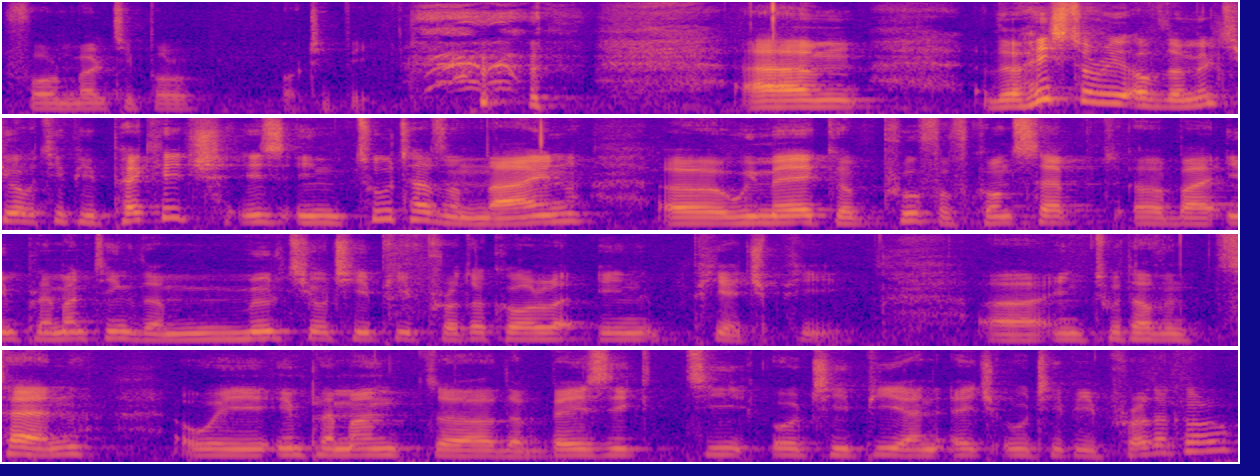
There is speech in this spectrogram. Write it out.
for multiple OTP. um, the history of the multi-OTP package is in 2009, uh, we make a proof of concept uh, by implementing the multi-OTP protocol in PHP. Uh, in 2010, we implement uh, the basic TOTP and HOTP protocol.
